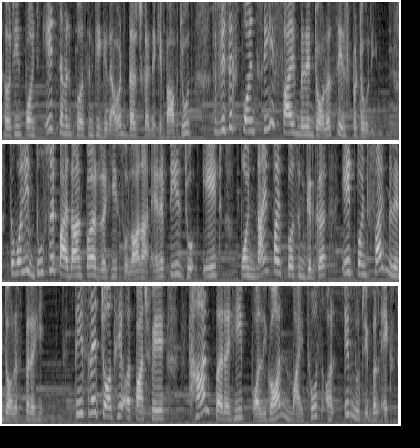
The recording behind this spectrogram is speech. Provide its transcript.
13.87 परसेंट की गिरावट दर्ज करने के बावजूद 56.35 मिलियन डॉलर सेल्स बटोरी तो वहीं दूसरे पायदान पर रही सोलाना एनएफटी जो 8.95 परसेंट गिरकर 8.5 मिलियन डॉलर्स पर रही। तीसरे, चौथे और पांचवे स्थान पर रही पॉलीगॉन माइथोस और इम्यूटेबल एक्स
